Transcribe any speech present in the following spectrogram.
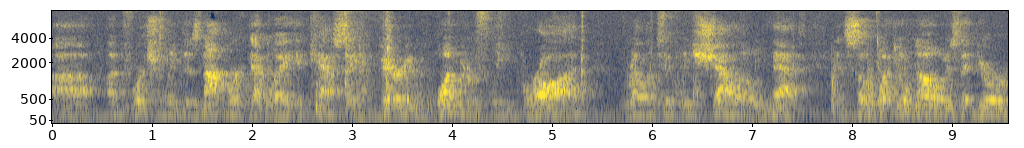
uh, unfortunately, does not work that way. It casts a very wonderfully broad, relatively shallow net. And so what you'll know is that you're,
